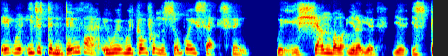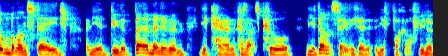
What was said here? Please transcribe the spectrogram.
it you just didn't do that. We, would come from the Subway Sect thing where you shamble, you know, you, you, you stumble on stage and you do the bare minimum you can because that's cool. You don't say anything and you fuck off, you know.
